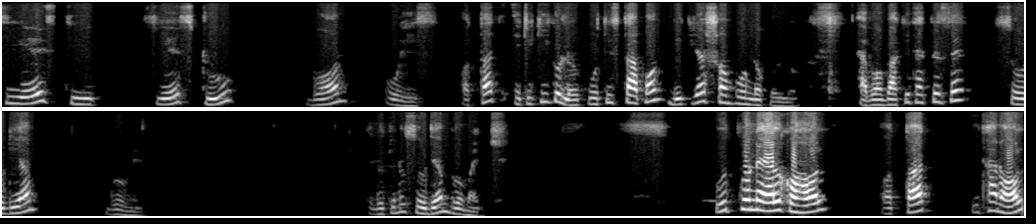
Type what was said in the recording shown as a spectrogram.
CS CS two bond OS অর্থাৎ এটি কি করল? প্রতিস্থাপন বিক্রিয়া সম্পূর্ণ করল। এবং বাকি থাকতেছে সোডিয়াম ব্রোমিন তাহলে সোডিয়াম ব্রোমাইড। উৎপন্ন অ্যালকোহল অর্থাৎ ইথানল,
